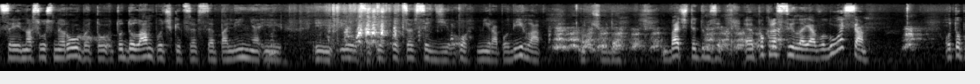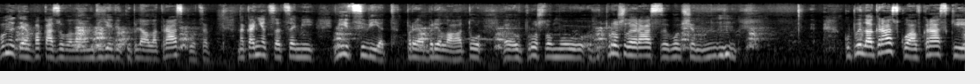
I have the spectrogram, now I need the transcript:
цей насос не робить, то, то до лампочки це все паління і, і, і, оце, і оце все діло. О, Міра побігла. Чудо. Бачите, друзі, е, покрасила я волосся. Ото, пам'ятаєте, я показувала вам в Єві купляла краску. Це наконець це мій, мій цвіт приобрела. А то е, в прошлому, в прошлий раз, в общем, купила краску, а в краски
